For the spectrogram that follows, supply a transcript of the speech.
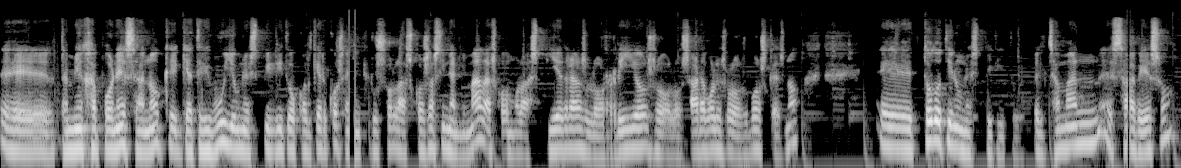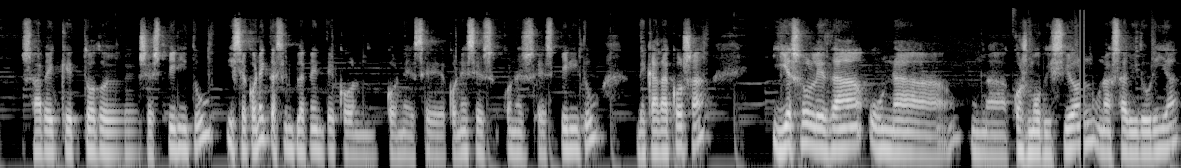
eh, también japonesa, ¿no? Que, atribuye un espíritu a cualquier cosa, incluso las cosas inanimadas, como las piedras, los ríos o los árboles o los bosques. ¿no? Eh, todo tiene un espíritu. El chamán sabe eso, sabe que todo es espíritu y se conecta simplemente con, ese, con, ese, con ese espíritu de cada cosa y eso le da una, una cosmovisión, una sabiduría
